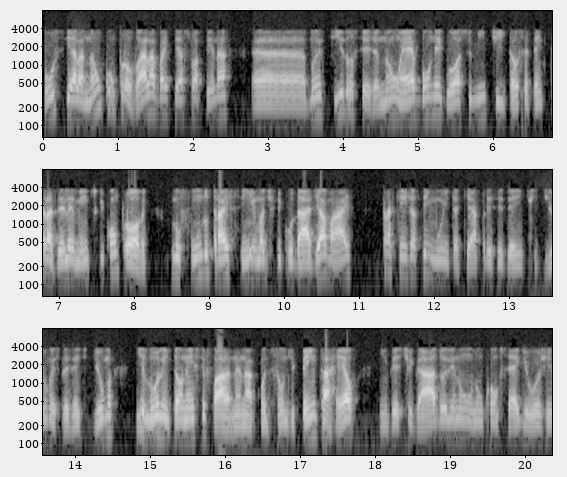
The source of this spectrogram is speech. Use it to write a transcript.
ou se ela não comprovar, ela vai ter a sua pena uh, mantida, ou seja, não é bom negócio mentir. Então você tem que trazer elementos que comprovem. No fundo, traz sim uma dificuldade a mais para quem já tem muita, que é a presidente Dilma, ex-presidente Dilma, e Lula, então, nem se fala, né? Na condição de penta-réu, investigado, ele não, não consegue hoje,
